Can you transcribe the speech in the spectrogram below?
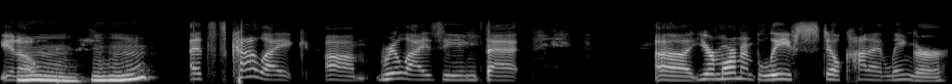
you know. Mm-hmm. it's kind of like um, realizing that uh, your Mormon beliefs still kind of linger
